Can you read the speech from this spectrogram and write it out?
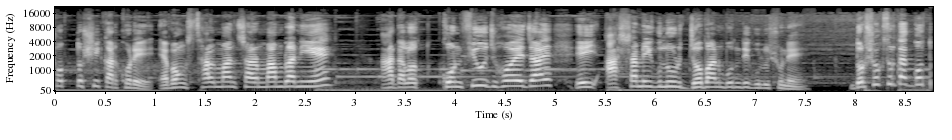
সত্য স্বীকার করে এবং সালমান শাহর মামলা নিয়ে আদালত কনফিউজ হয়ে যায় এই আসামিগুলোর জবানবন্দিগুলো শুনে। দর্শক শ্রোতা, গত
